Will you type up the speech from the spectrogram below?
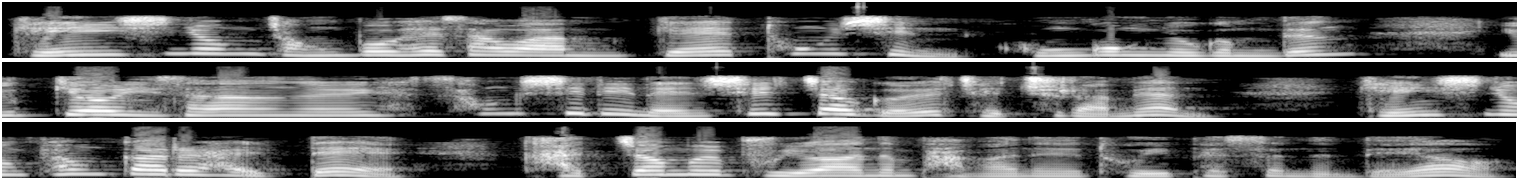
개인 신용정보회사와 함께 통신, 공공요금 등 6개월 이상을 성실히 낸 실적을 제출하면 개인 신용 평가를 할 때 가점을 부여하는 방안을 도입했었는데요.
